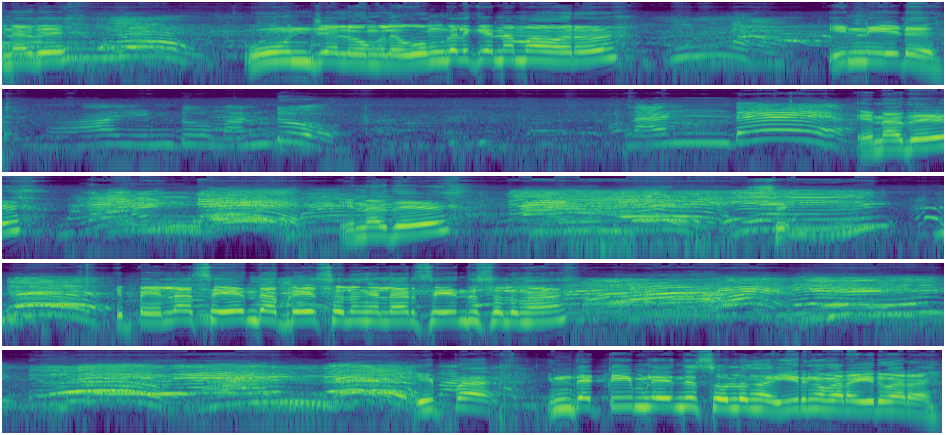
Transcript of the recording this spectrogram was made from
என்னது? ஊஞ்சல். உங்களுக்கு உங்களுக்கு என்னம்மா வரும்? இன்னும் எடு. என்னது? என்னது? இப்போ எல்லாம் சேர்ந்து அப்படியே சொல்லுங்க எல்லாரும் சேர்ந்து சொல்லுங்க. இப்போ இந்த டீம்லேருந்து சொல்லுங்க. இருங்க வரேன் இரு வரேன்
